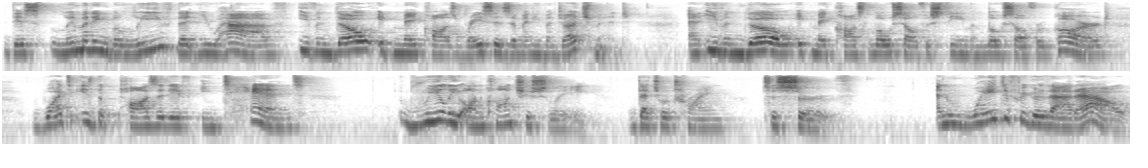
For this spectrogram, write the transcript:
this limiting belief that you have, even though it may cause racism and even judgment, and even though it may cause low self esteem and low self regard, what is the positive intent, really unconsciously, that you're trying to serve? And a way to figure that out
